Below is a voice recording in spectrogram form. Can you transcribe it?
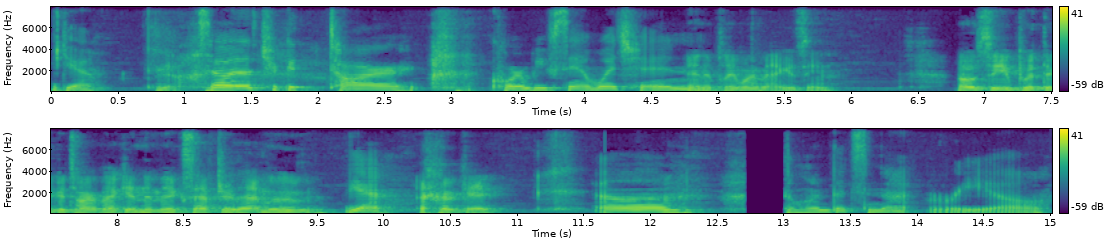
Yeah. yeah. So electric guitar, corned beef sandwich, and And a Playboy magazine. Oh, so you put the guitar back in the mix after that move? yeah, okay. um, the one that's not real.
